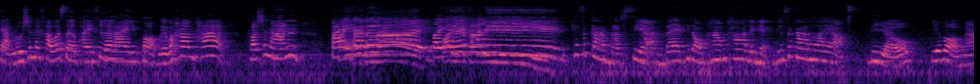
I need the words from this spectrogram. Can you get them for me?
อยากรู้ใช่ไหมคะว่าเซอร์ไพรส์คืออะไรบอกเลยว่าห้ามพลาด เพราะฉะนั้น ไปกันเลย ไปไปเลยค่ะค่ะลีเทศกาลรัสเซียอันแรกที่เราห้ามพลาดเลยเนี่ยเทศกาลอะไรอะ เดี๋ยวอย่าบอกนะ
